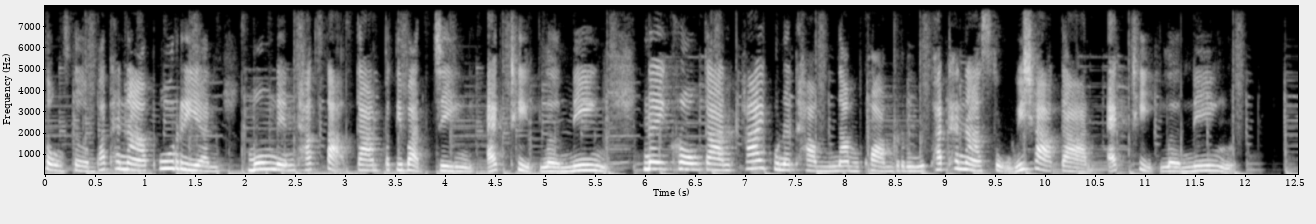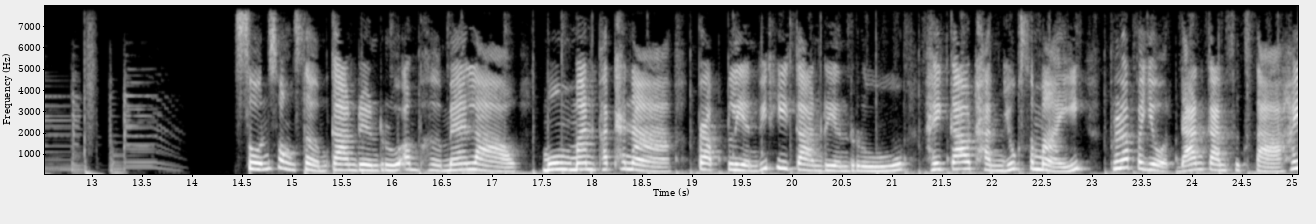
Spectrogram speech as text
ส่งเสริมพัฒนาผู้เรียน มุ่งเน้นทักษะการปฏิบัติจริง active learning ในโครงการค่ายคุณธรรมนำความรู้พัฒนาสู่วิชาการ active learning ศูนย์ส่งเสริมการเรียนรู้อำเภอแม่ลาว มุ่งมั่นพัฒนา ปรับเปลี่ยนวิธีการเรียนรู้ ให้ก้าวทันยุคสมัย เพื่อประโยชน์ด้านการศึกษาให้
